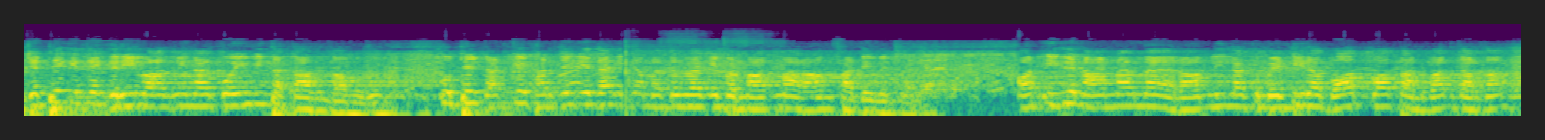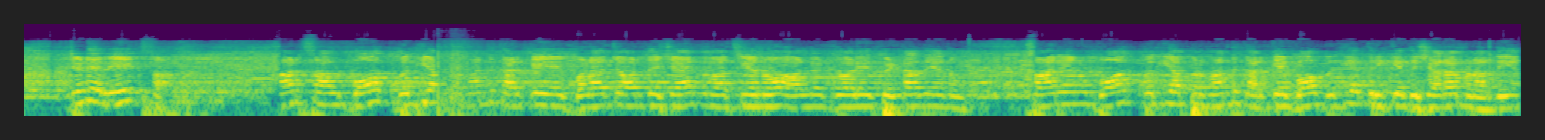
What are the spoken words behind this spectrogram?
ਜਿੱਥੇ ਕਿਤੇ ਗਰੀਬ ਆਦਮੀ ਨਾਲ ਕੋਈ ਵੀ ਧੱਕਾ ਹੁੰਦਾ ਹੋਵੇ, ਉੱਥੇ ਡਟ ਕੇ ਖੜ ਜਾਈਏ ਤਾਂ ਇਹਦਾ ਮਤਲਬ ਹੈ ਕਿ ਪਰਮਾਤਮਾ ਆਰਾਮ ਸਾਡੇ ਵਿੱਚ ਹੈ। ਔਰ ਇਹਦੇ ਨਾਲ ਨਾਲ ਮੈਂ ਰਾਮਲੀਲਾ ਕਮੇਟੀ ਦਾ ਬਹੁਤ ਬਹੁਤ ਧੰਨਵਾਦ ਕਰਦਾ, ਜਿਹੜੇ ਰੇਕ ਸਾਲ, ਹਰ ਸਾਲ ਬਹੁਤ ਵਧੀਆ ਪ੍ਰਬੰਧ ਕਰਕੇ ਬੜਾ ਚੌਰ ਦੇ ਸ਼ਹਿਰ ਨਿਵਾਸੀਆਂ ਨੂੰ, ਆਲੇ ਦੁਆਲੇ ਪਿੰਡਾਂ ਦੇ ਨੂੰ, ਸਾਰਿਆਂ ਨੂੰ ਬਹੁਤ ਵਧੀਆ ਪ੍ਰਬੰਧ ਕਰਕੇ ਬਹੁਤ ਵਧੀਆ ਤਰੀਕੇ ਦੁਸ਼ਹਿਰਾ ਮਨਾਉਂਦੇ ਆ।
